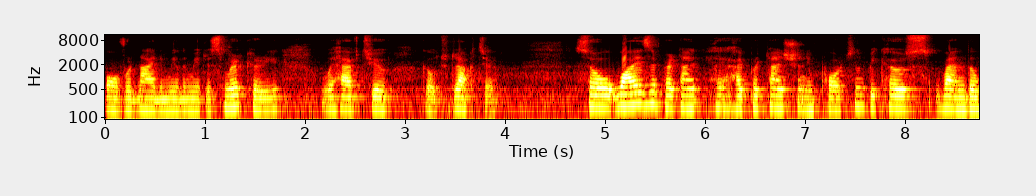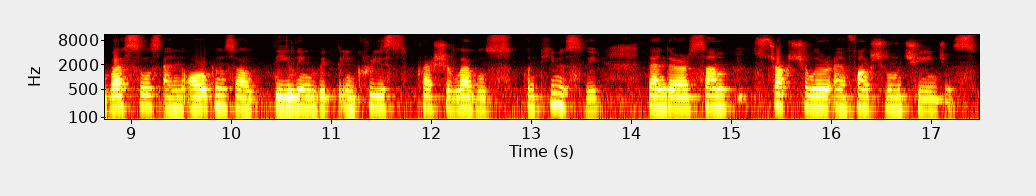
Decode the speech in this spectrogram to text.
over 90 millimeters mercury, we have to go to doctor. So why is hypertension important? Because when the vessels and organs are dealing with increased pressure levels continuously, then there are some structural and functional changes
